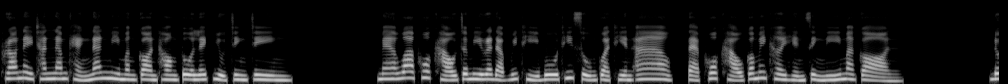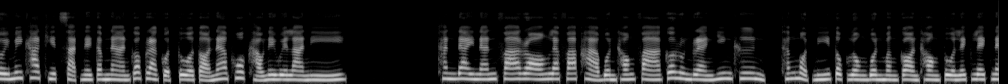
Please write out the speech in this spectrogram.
เพราะในชั้นน้ำแข็งนั่นมีมังกรทองตัวเล็กอยู่จริง ๆ แม้ว่าพวกเขาจะมีระดับวิถีบูที่สูงกว่าเทียนอ้าว แต่พวกเขาก็ไม่เคยเห็นสิ่งนี้มาก่อน โดยไม่คาดคิดสัตว์ในตำนานก็ปรากฏตัวต่อหน้าพวกเขาในเวลานี้ ทันใดนั้นฟ้าร้องและฟ้าผ่าบนท้องฟ้าก็รุนแรงยิ่งขึ้น ทั้งหมดนี้ตกลงบนมังกรทองตัวเล็กๆ ใน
